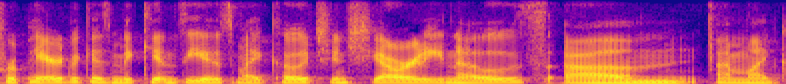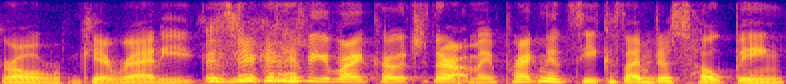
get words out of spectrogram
prepared because Mackenzie is my coach and she already knows. Um, I'm like, girl, get ready because you're going to be my coach throughout my pregnancy because I'm just hoping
